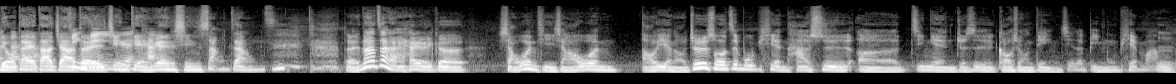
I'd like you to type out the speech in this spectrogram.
留待大家 对进电影院欣赏这样子，对。那再来还有一个小问题想要问导演哦，就是说这部片它是呃今年就是高雄电影节的闭幕片嘛，嗯。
